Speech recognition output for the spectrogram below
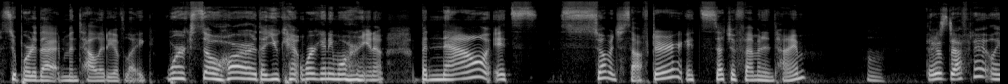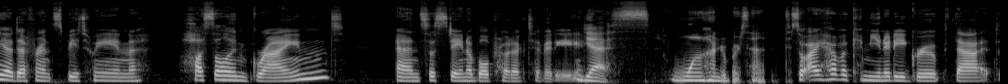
supported that mentality of like work so hard that you can't work anymore, you know? But now it's so much softer. It's such a feminine time. Hmm. There's definitely a difference between hustle and grind and sustainable productivity. Yes, 100%. So I have a community group that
